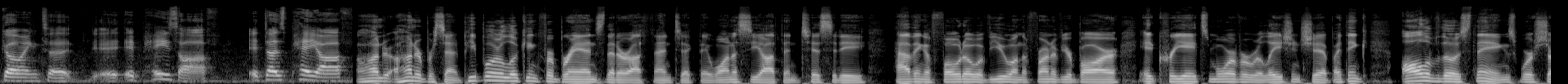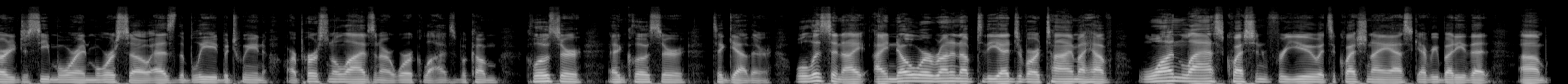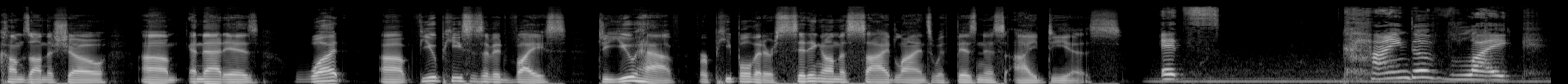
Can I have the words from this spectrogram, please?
going to it, it pays off it does pay off. A hundred percent. People are looking for brands that are authentic. They want to see authenticity. Having a photo of you on the front of your bar, it creates more of a relationship. I think all of those things we're starting to see more and more so as the bleed between our personal lives and our work lives become closer and closer together. Well, listen, I, I know we're running up to the edge of our time. I have one last question for you. It's a question I ask everybody that um, comes on the show um, and that is what uh, few pieces of advice do you have for people that are sitting on the sidelines with business ideas? It's kind of like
